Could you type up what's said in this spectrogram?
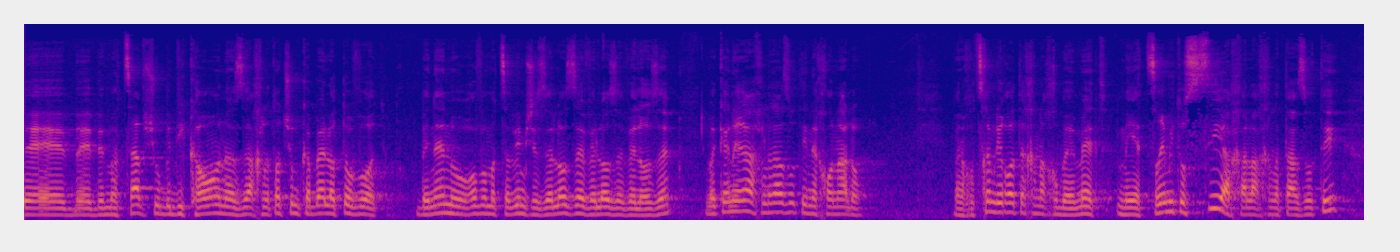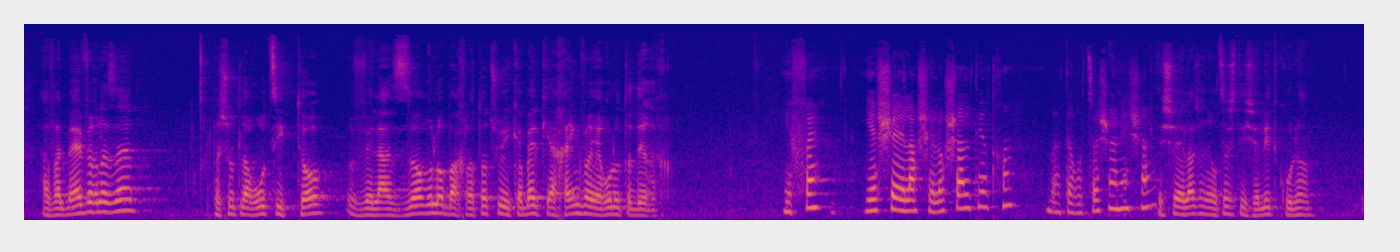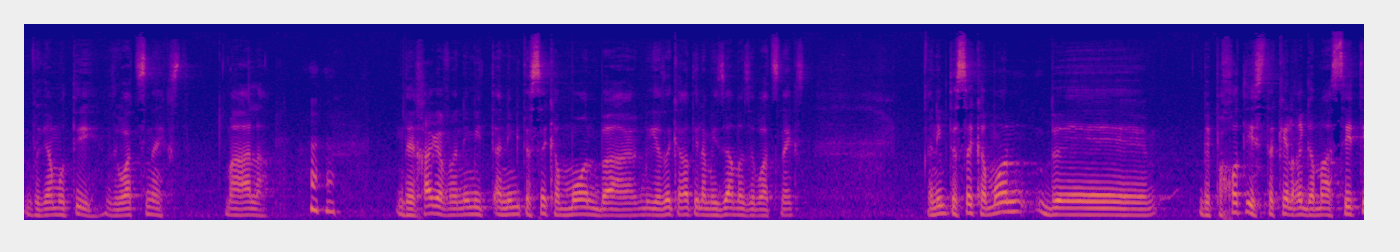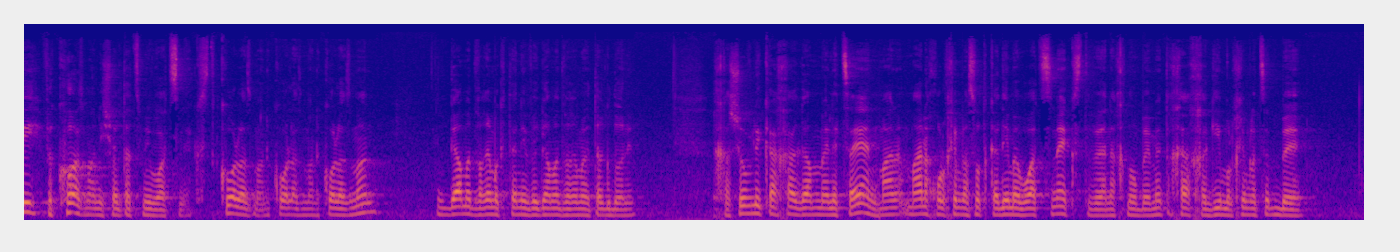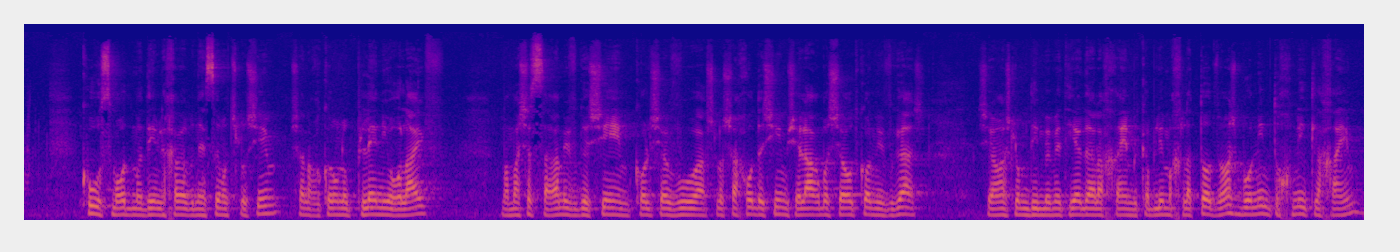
ב, במצב שהוא בדיכאון, אז ההחלטות שהוא מקבל לא טובות. בינינו, רוב המצבים שזה לא זה ולא זה ולא זה, וכנראה ההחלטה הזאת היא נכונה לו. ואנחנו צריכים לראות איך אנחנו באמת מייצרים איתו שיח על ההחלטה הזאת, אבל מעבר לזה, פשוט לרוץ איתו ולעזור לו בהחלטות שהוא יקבל, כי החיים כבר יראו לו את הדרך. יפה. יש שאלה שלא שאלתי אותך, ואתה רוצה שאני אשאל? יש שאלה שאני רוצה שתשאלי את כולם, וגם אותי, זה what's next, מה הלאה? דרך אגב, אני, מת, אני מתעסק המון, ב, בגלל זה קראתי למיזם הזה what's next. אני מתעסק המון ב, בפחות להסתכל רגע מה עשיתי, וכל הזמן אני שואל את עצמי what's next. כל הזמן, כל הזמן, כל הזמן. גם הדברים הקטנים וגם הדברים היותר גדולים. חשוב לי ככה גם לציין מה, מה אנחנו הולכים לעשות קדימה ב-What's Next, ואנחנו באמת אחרי החגים הולכים לצאת בקורס מאוד מדהים לחבר'ה בני 20 עד 30, שאנחנו קוראים לו Plan Your Life, ממש עשרה מפגשים כל שבוע, שלושה חודשים של ארבע שעות כל מפגש, שממש לומדים באמת ידע על החיים, מקבלים החלטות וממש בונים תוכנית לחיים.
